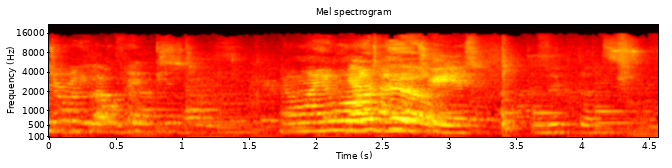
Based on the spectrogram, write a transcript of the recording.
No, I want to. cheese. I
